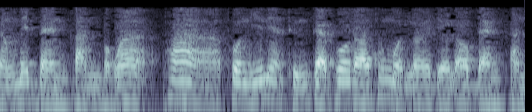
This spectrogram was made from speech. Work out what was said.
ยังไม่แบ่งกัน บอกว่าผ้าพวกนี้เนี่ย ถึงแต่พวกเราทั้งหมดเลยเดี๋ยวเราแบ่งกัน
